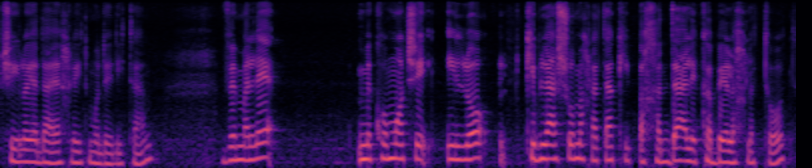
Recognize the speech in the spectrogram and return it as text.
שהיא לא ידעה איך להתמודד איתם, ומלא מקומות שהיא לא קיבלה שום החלטה כי היא פחדה לקבל החלטות.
